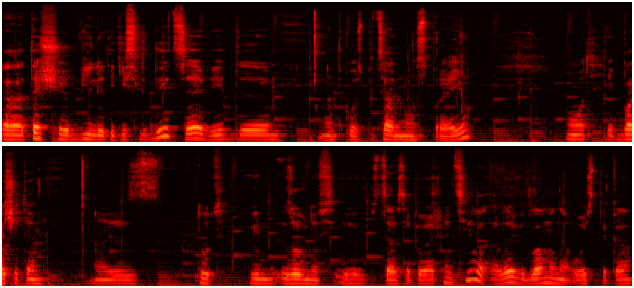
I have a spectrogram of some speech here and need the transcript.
Е, Те, що білі такі сліди, це від е, такого спеціального спрею. От, Як бачите, е, тут він зовні вс- е, ця вся поверхня ціла, але відламана ось така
